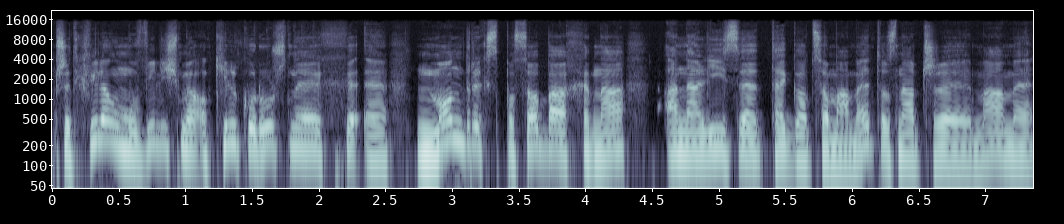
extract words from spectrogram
Przed chwilą mówiliśmy o kilku różnych e, mądrych sposobach na analizę tego, co mamy. To znaczy mamy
